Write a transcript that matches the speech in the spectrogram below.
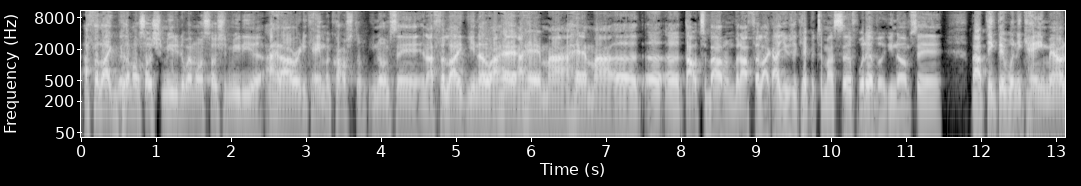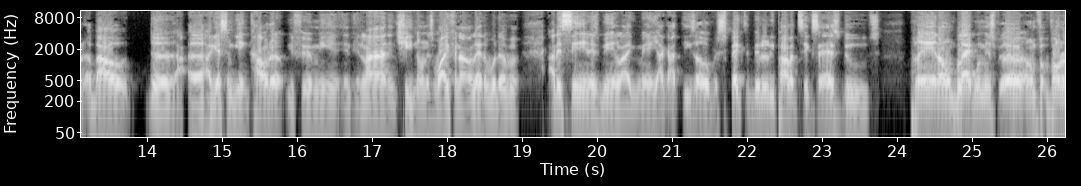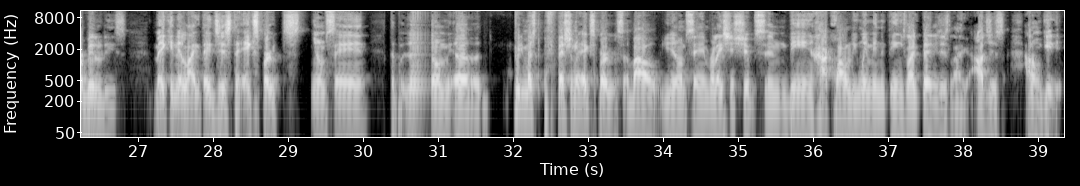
I feel like because I'm on social media, the way I'm on social media, I had already came across them. You know what I'm saying? And I feel like you know, I had I had my I had my uh, uh, uh thoughts about them, but I feel like I usually kept it to myself. Whatever, you know what I'm saying? But I think that when it came out about the, uh, I guess I'm getting caught up. You feel me? In, in line and cheating on his wife and all that or whatever. I just seen it as being like, man, y'all got these old respectability politics ass dudes playing on black women's uh, on v- vulnerabilities making it like they just the experts, you know what I'm saying? The um, uh, pretty much the professional experts about, you know what I'm saying, relationships and being high quality women and things like that. And just like I just I don't get it.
